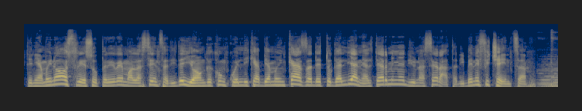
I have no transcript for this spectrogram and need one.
Teniamo i nostri e sopperiremo all'assenza di De Jong con quelli che abbiamo in casa, ha detto Galliani al termine di una serata di beneficenza.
